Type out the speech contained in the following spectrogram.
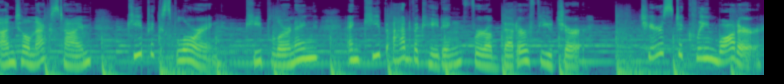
Until next time, keep exploring, keep learning, and keep advocating for a better future. Cheers to clean water!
